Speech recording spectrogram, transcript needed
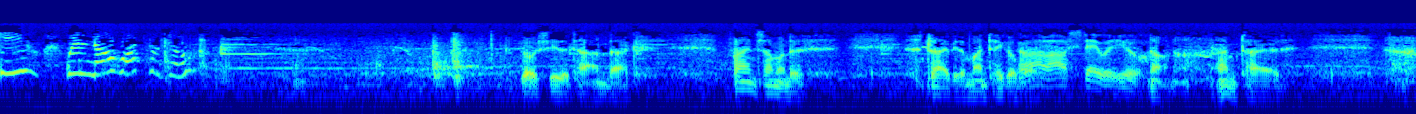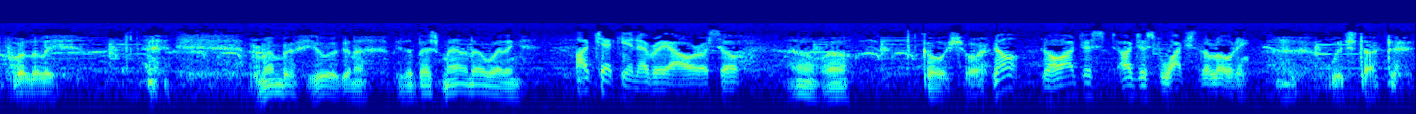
He will know what to do. Go see the town, Doc. Find someone to drive you to Montego Bay. No, I'll stay with you. No, no. I'm tired. Poor Lily. Remember, you were going to be the best man at our wedding. I'll check in every hour or so. Oh, well. Oh, Go ashore. No, no, I'll just I'll just watch the loading. Witch doctor.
